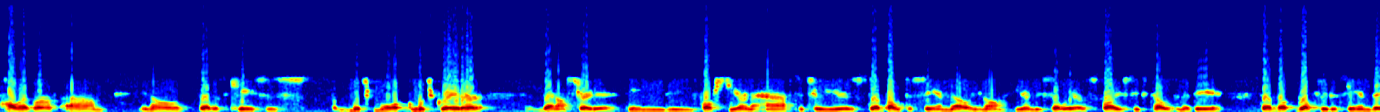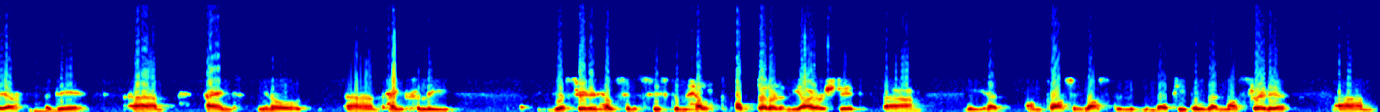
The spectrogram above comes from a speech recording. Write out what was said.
However, um, you know, there was cases much more, much greater than Australia in the first year and a half to two years. They're about the same now. You know, here in New South Wales, five, six thousand a day. They're about roughly the same there a day. Um, and you know, um, thankfully, the Australian health system held up better than the Irish did. Um, we had unfortunately lost more people than Australia. Um,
